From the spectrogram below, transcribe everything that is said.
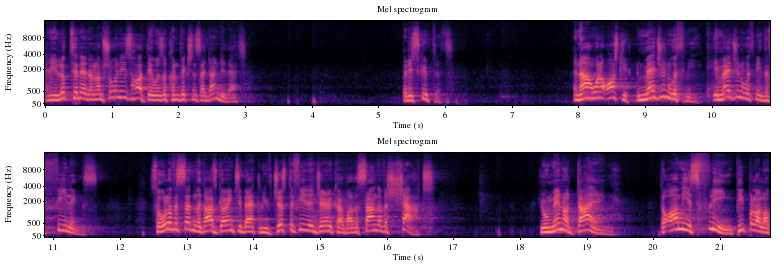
And he looked at it, and I'm sure in his heart there was a conviction say, Don't do that. But he scooped it. And now I want to ask you imagine with me, imagine with me the feelings. So all of a sudden, the guy's going to battle. You've just defeated Jericho by the sound of a shout. Your men are dying. The army is fleeing. People are like,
